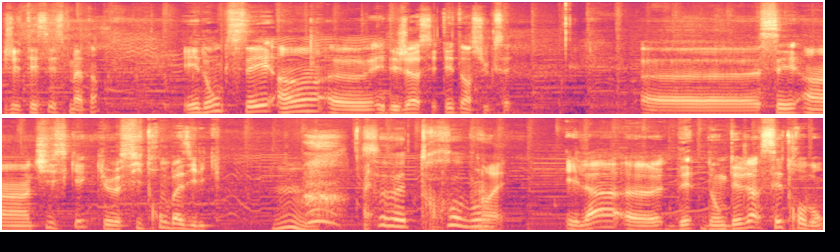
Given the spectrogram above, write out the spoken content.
J'ai testé ce matin. Et donc c'est un, euh, et déjà c'était un succès. Euh, c'est un cheesecake euh, citron basilic. Hmm. Ça va être trop bon. Ouais. Et là, euh, donc déjà, c'est trop bon.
